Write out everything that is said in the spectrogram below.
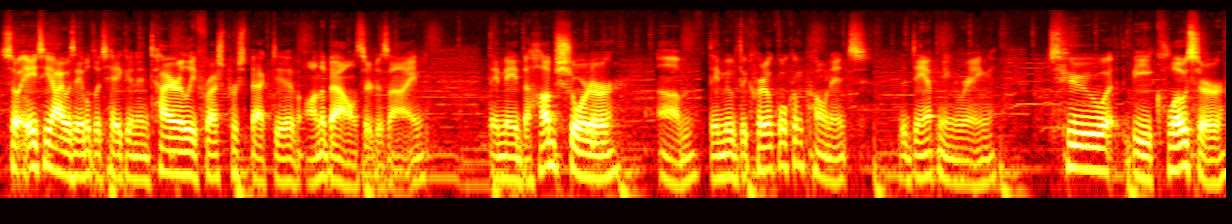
So ATI was able to take an entirely fresh perspective on the balancer design. They made the hub shorter, um, they moved the critical component, the dampening ring, to be closer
